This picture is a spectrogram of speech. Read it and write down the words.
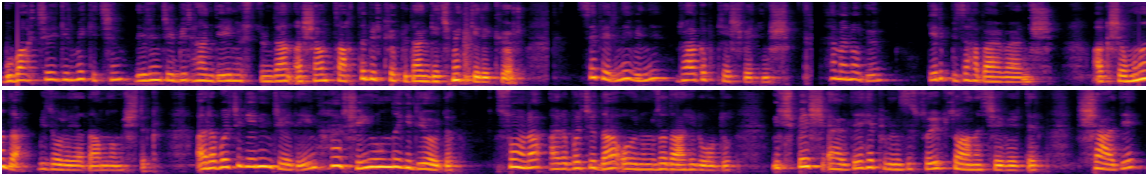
Bu bahçeye girmek için derince bir hendeğin üstünden aşan tahta bir köprüden geçmek gerekiyor. Sefer'in evini Ragıp keşfetmiş. Hemen o gün gelip bize haber vermiş. Akşamına da biz oraya damlamıştık. Arabacı gelinceye değin her şey yolunda gidiyordu. Sonra arabacı da oyunumuza dahil oldu. 3-5 elde hepimizi soyup soğana çevirdi. Şadi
